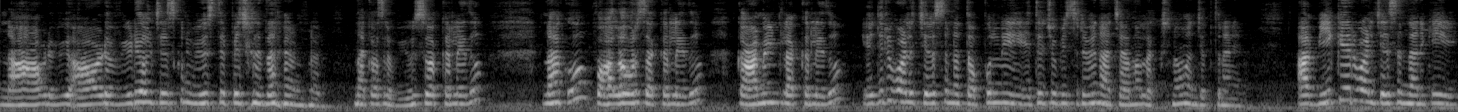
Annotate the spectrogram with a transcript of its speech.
నా ఆవిడ వ్యూ- ఆవిడ వీడియోలు చేసుకుని వ్యూస్ తెప్పించుకునేదాన్ని అంటున్నారు. నాకు అసలు వ్యూస్ అక్కర్లేదు. నాకు ఫాలోవర్స్ అక్కర్లేదు. కామెంట్లు అక్కర్లేదు. ఎదుటి వాళ్ళు చేస్తున్న తప్పుల్ని ఎత్తి చూపించడమే నా ఛానల్ లక్షణం అని చెప్తున్నాను నేను. ఆ వీకేర్ వాళ్ళు చేసిన దానికి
